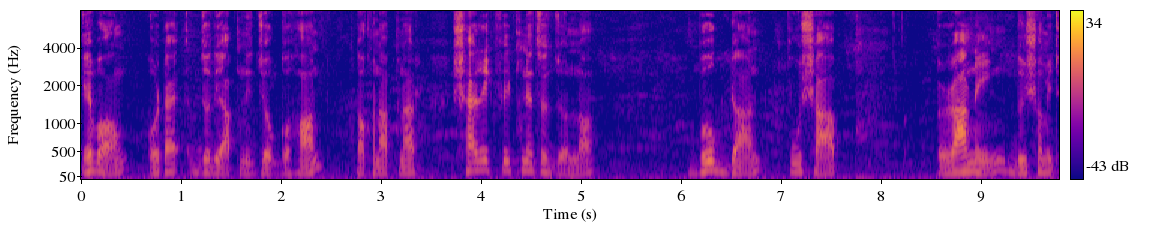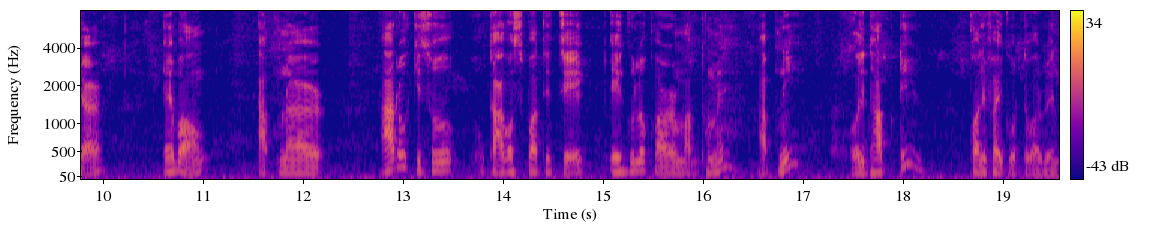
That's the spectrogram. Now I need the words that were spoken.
এবং ওটা যদি আপনি যোগ্য হন, তখন আপনার শারীরিক ফিটনেসের জন্য বুক ডান পুশ আপ রানিং দুইশো মিটার এবং আপনার আরও কিছু কাগজপাতি চেক এগুলো করার মাধ্যমে আপনি ওই ধাপটি কোয়ালিফাই করতে পারবেন।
